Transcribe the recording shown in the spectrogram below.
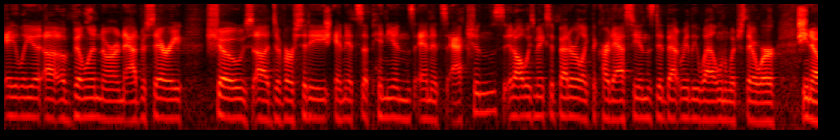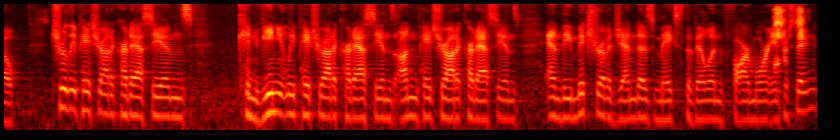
alien, uh, a villain or an adversary shows uh, diversity in its opinions and its actions, it always makes it better. Like the Cardassians did that really well, in which there were, you know, truly patriotic Cardassians, conveniently patriotic Cardassians, unpatriotic Cardassians, and the mixture of agendas makes the villain far more interesting.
